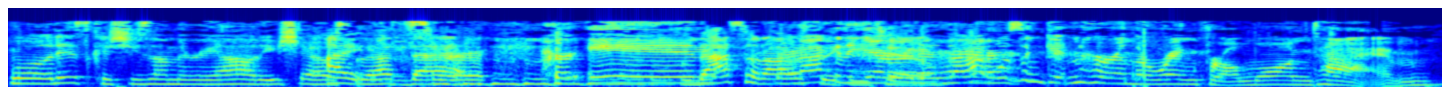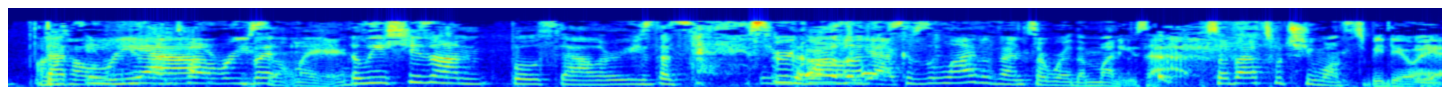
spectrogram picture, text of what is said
Well, it is because she's on the reality show. So I- that's that- her, her in. That's what I They're was not gonna thinking, get rid of That wasn't getting her in the ring for a long time That's- until, re- yeah, until recently. At least she's on both salaries. That's nice. Regardless. yeah, because the live events are where the money's at. So that's what she wants to be doing.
